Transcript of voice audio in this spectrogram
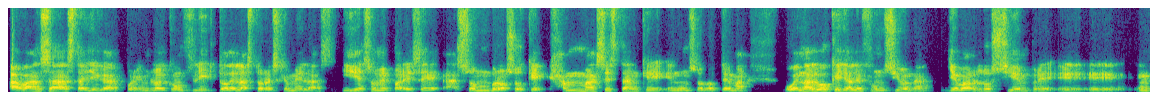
Avanza hasta llegar, por ejemplo, al conflicto de las Torres Gemelas, y eso me parece asombroso que jamás se estanque en un solo tema o en algo que ya le funciona, llevarlo siempre eh, eh, en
